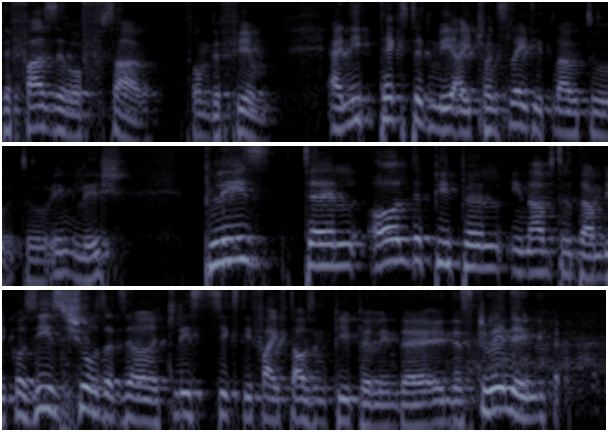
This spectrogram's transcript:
the father of Sar, from the film. And he texted me, I translate it now to, to English. Please tell all the people in Amsterdam, because he's sure that there are at least 65,000 people in the, in the screening.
